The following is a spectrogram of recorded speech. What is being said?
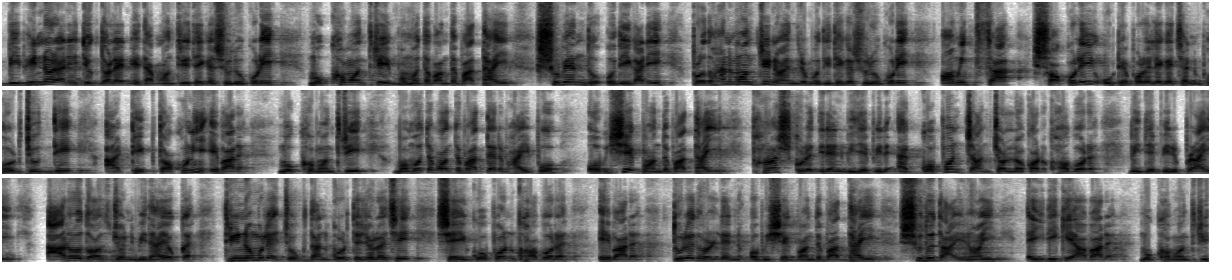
বিভিন্ন রাজনৈতিক দলের নেতামন্ত্রী থেকে শুরু করে মুখ্যমন্ত্রী মমতা বন্দ্যোপাধ্যায়, শুভেন্দু অধিকারী, প্রধানমন্ত্রী নরেন্দ্র মোদী থেকে শুরু করে অমিত শাহ সকলেই উঠে পড়ে লেগেছেন ভোট যুদ্ধে। আর ঠিক তখনই এবার মুখ্যমন্ত্রী মমতা বন্দ্যোপাধ্যায়ের ভাইপো অভিষেক বন্দ্যোপাধ্যায় ফাঁস করে দিলেন বিজেপির এক গোপন চাঞ্চল্যকর খবর। বিজেপির প্রায় আরও দশজন বিধায়ক তৃণমূলে যোগদান করতে চলেছে। সেই গোপন খবর এবার তুলে ধরলেন অভিষেক বন্দ্যোপাধ্যায়। শুধু তাই নয়, এইদিকে আবার মুখ্যমন্ত্রী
